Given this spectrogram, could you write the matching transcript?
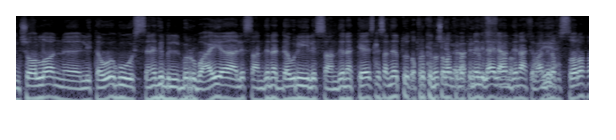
إن شاء الله إن اللي يتوجوا السنة دي بال- بالرباعية لسه عندنا الدوري لسه عندنا الكاس لسه عندنا بطولة أفريقيا إن شاء الله أفريقيا تبقى في النادي الأهلي. عندنا هتبقى. عندنا في الصالة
